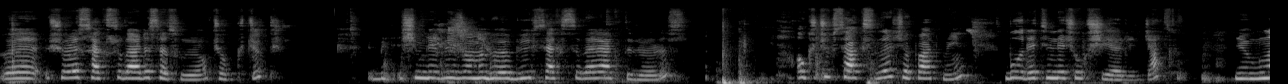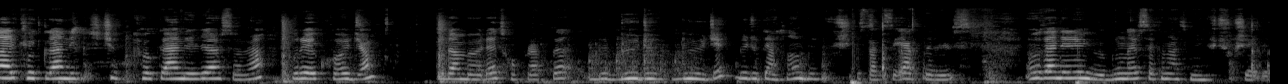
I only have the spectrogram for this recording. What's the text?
böyle şöyle saksılarda satılıyor çok küçük. Şimdi biz onu böyle büyük saksılara aktarıyoruz. O küçük saksıları çöpe atmayın. Bu üretimde çok işe yarayacak. Bunlar köklendik, küçük köklendikten sonra buraya koyacağım. Buradan böyle toprakta bü- büyüdü, büyüyecek. Büyüdükten sonra büyük saksıya aktarırız. O yüzden dediğim gibi bunları sakın atmayın küçük şeyleri.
